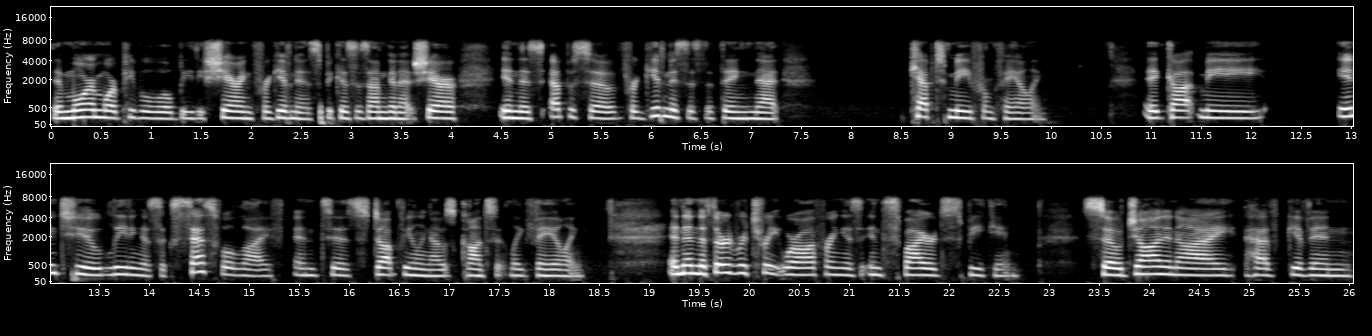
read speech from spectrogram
That more and more people will be sharing forgiveness because, as I'm going to share in this episode, forgiveness is the thing that kept me from failing. It got me into leading a successful life and to stop feeling I was constantly failing. And then the third retreat we're offering is inspired speaking. So, Jon and I have given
